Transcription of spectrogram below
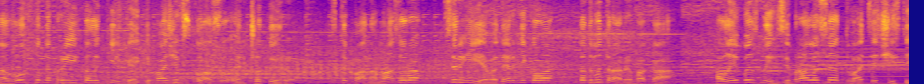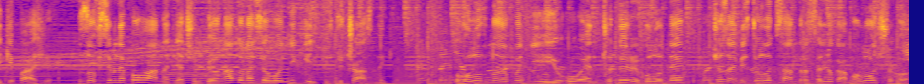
на гонку не приїхали кілька екіпажів з класу Н4 Степана Мазура, Сергія Ведернікова та Дмитра Рибака. Але й без них зібралося 26 екіпажів. Зовсім непогана для чемпіонату на сьогодні кількість учасників. Головною подією у Н4 було те, що замість Олександра Салюка молодшого,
